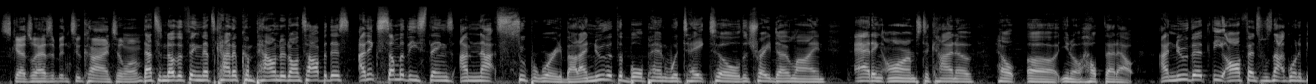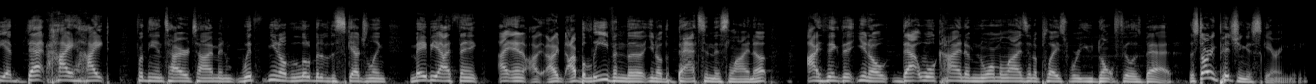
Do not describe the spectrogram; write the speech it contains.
schedule hasn't been too kind to them. That's another thing that's kind of compounded on top of this. I think some of these things I'm not super worried about. I knew that the bullpen would take till the trade deadline, adding arms to kind of help uh, you know, help that out. I knew that the offense was not going to be at that high height for the entire time. And with you know a little bit of the scheduling, maybe I think I and I, I believe in the you know the bats in this lineup. I think that you know that will kind of normalize in a place where you don't feel as bad. The starting pitching is scaring me.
